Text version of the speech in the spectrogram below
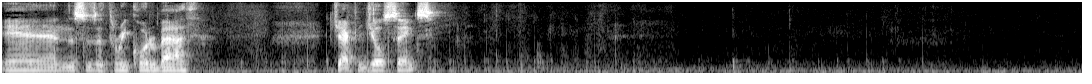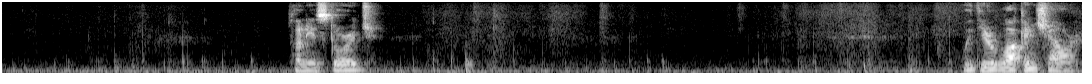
And this is a three quarter bath. Jack and Jill sinks. Plenty of storage. With your walk-in shower.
